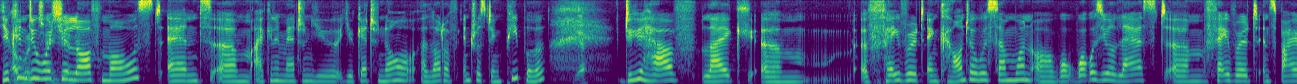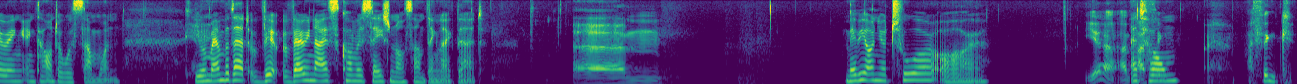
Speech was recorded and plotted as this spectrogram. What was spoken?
you can do what you love most, and um, I can imagine you you get to know a lot of interesting people. Yeah. Do you have like um, a favorite encounter with someone, or what, what was your last um, favorite inspiring encounter with someone? You remember that very nice conversation or something like that? Um, Maybe on your tour or yeah, I, at I home. Think, I think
